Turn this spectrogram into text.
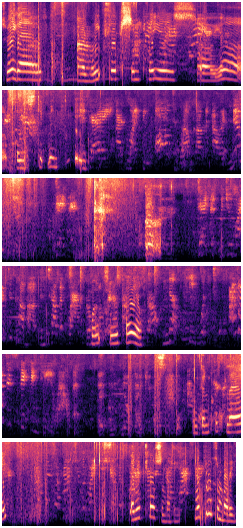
So hey guys, I'm waiting for some players, so yeah, playing Stickman 3. Today, I'd like you all to welcome our new student, David. David, would you like to come up and tell the class a Wait for a player. No, he wouldn't. I wasn't speaking to you, Alvin. Uh, no, thank you, I'm gonna play. Let me kill somebody. Let me kill somebody.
